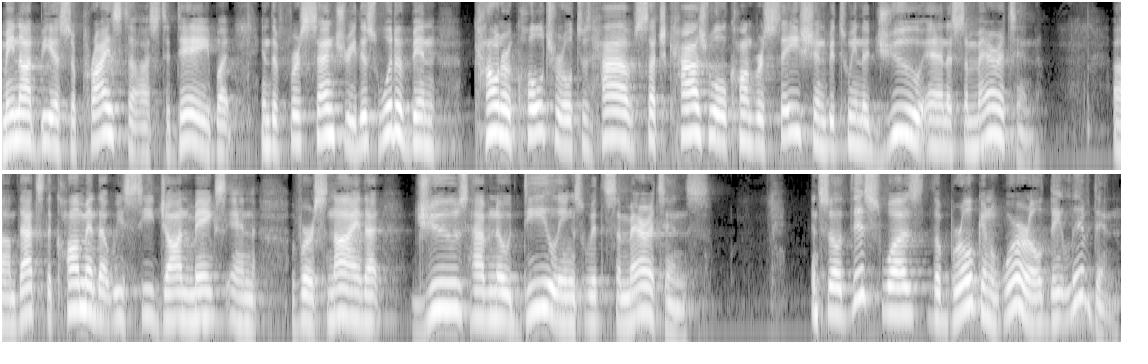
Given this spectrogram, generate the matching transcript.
may not be a surprise to us today, but in the first century, this would have been countercultural to have such casual conversation between a Jew and a Samaritan. Um, that's the comment that we see John makes in verse 9 that Jews have no dealings with Samaritans. And so this was the broken world they lived in.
